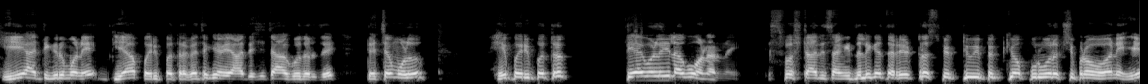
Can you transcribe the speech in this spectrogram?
हे अतिक्रमण आहे या परिपत्रकाच्या किंवा या आदेशाच्या अगोदरच आहे. त्याच्यामुळं हे परिपत्रक त्यावेळी लागू होणार नाही. स्पष्ट आधी सांगितलेलं की आता रेट्रोस्पेक्टिव्ह इफेक्ट किंवा पूर्वलक्षी प्रभावाने हे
